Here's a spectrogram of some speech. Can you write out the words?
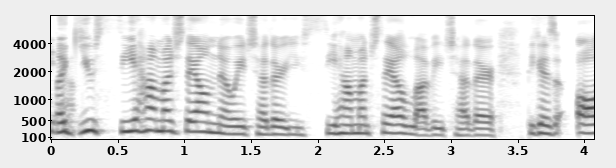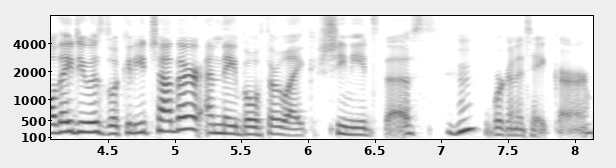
Like you see how much they all know each other, you see how much they all love each other because all they do is look at each other and they both are like, "She needs this. Mm-hmm. We're gonna take her."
